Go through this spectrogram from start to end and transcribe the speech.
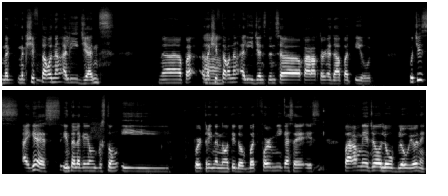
Nag, nag-shift ako ng allegiance na pa, Ah. nag-shift ako ng allegiance dun sa character na dapat i-root. Which is, I guess, yun talaga yung gustong i-portray ng Naughty Dog. But for me kasi is, parang medyo low blow yun eh.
